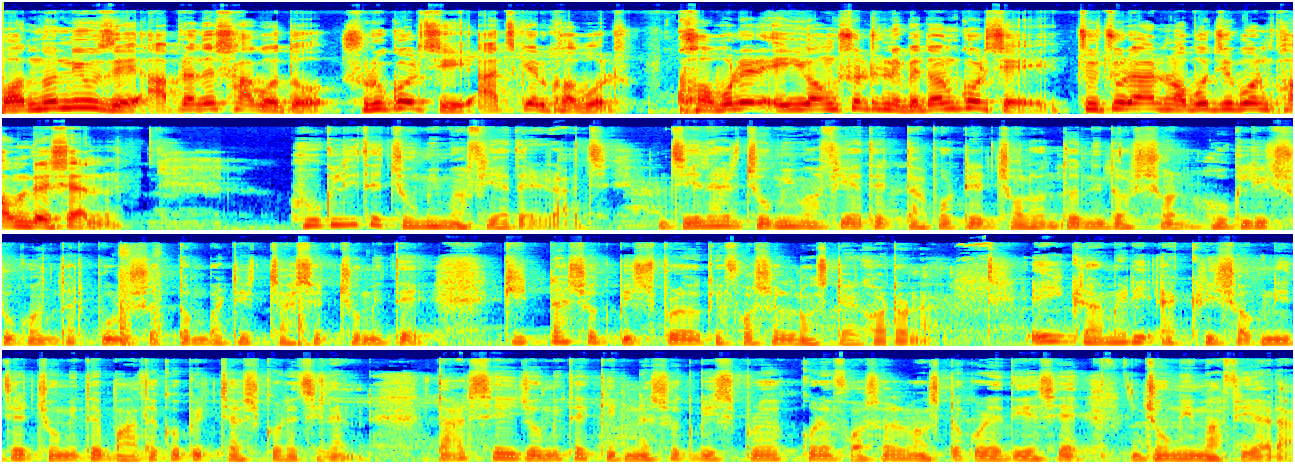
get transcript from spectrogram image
বন্ধন নিউজে আপনাদের স্বাগত। শুরু করছি আজকের খবর। খবরের এই অংশটি নিবেদন করছে চুচুড়ার নবজীবন ফাউন্ডেশন। হুগলিতে জমি মাফিয়াদের রাজ। জেলার জমি মাফিয়াদের দাপটের জ্বলন্ত নিদর্শন হুগলির সুগন্ধার পুরুষোত্তম বাটির চাষের জমিতে কীটনাশক বিষ প্রয়োগে ফসল নষ্টের ঘটনা। এই গ্রামেরই এক কৃষক নিজের জমিতে বাঁধাকপির চাষ করেছিলেন। তার সেই জমিতে কীটনাশক বিষ প্রয়োগ করে ফসল নষ্ট করে দিয়েছে জমি মাফিয়ারা।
